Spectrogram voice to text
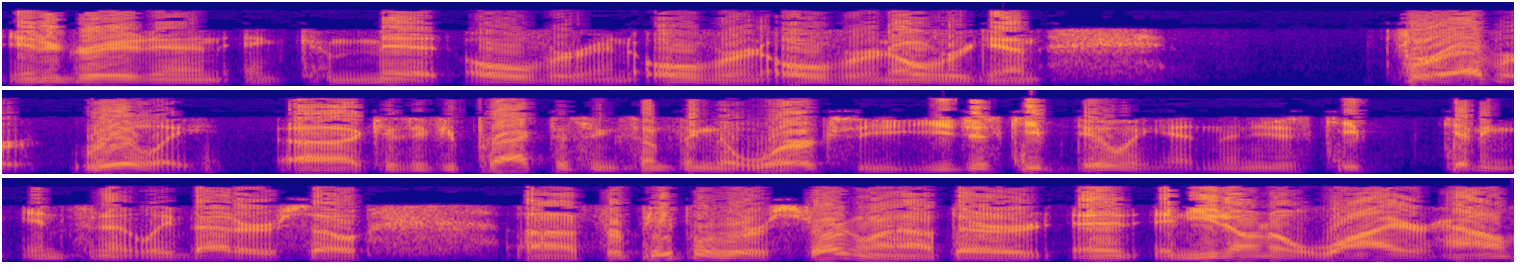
integrate it in, and commit over and over and over and over again, forever, really. Because uh, if you're practicing something that works, you, you just keep doing it, and then you just keep getting infinitely better. So uh, for people who are struggling out there and, and you don't know why or how,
